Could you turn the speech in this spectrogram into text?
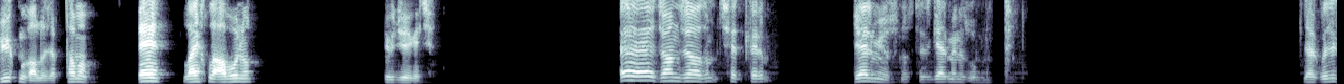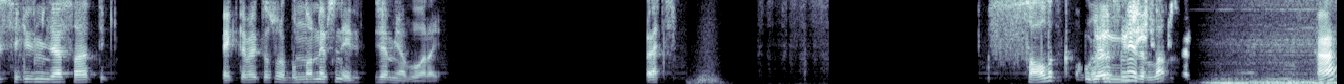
Büyük mü kalacağım? Tamam. Beğen, like'la abone ol. Videoya geç. Eee cancağızım, chatlerim. Gelmiyorsunuz. Siz gelmeniz umurumda. Yaklaşık 8 milyar saatlik beklemekten sonra bunların hepsini editleyeceğim ya bu arayı. Evet. Sağlık uyarısı Müzik nedir lan? çok güzel. Ha?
